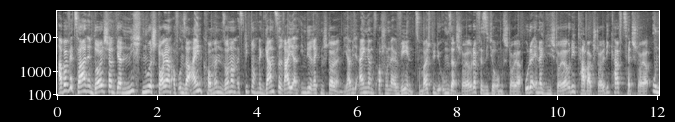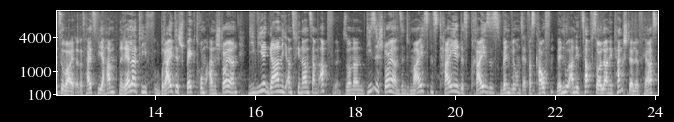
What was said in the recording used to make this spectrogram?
Aber wir zahlen in Deutschland ja nicht nur Steuern auf unser Einkommen, sondern es gibt noch eine ganze Reihe an indirekten Steuern. Die habe ich eingangs auch schon erwähnt, zum Beispiel die Umsatzsteuer oder Versicherungssteuer oder Energiesteuer Mehrwertsteuer oder die Tabaksteuer, die Kfz-Steuer und so weiter. Das heißt, wir haben ein relativ breites Spektrum an Steuern, die wir gar nicht ans Finanzamt abführen, sondern diese Steuern sind meistens Teil des Preises, wenn wir uns etwas kaufen. Wenn du an die Zapfsäule, an die Tankstelle fährst,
